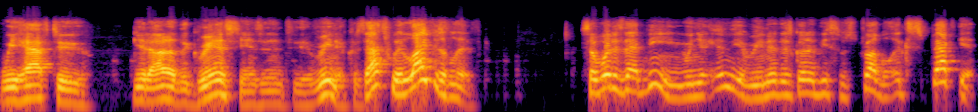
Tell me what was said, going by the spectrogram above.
We have to get out of the grandstands and into the arena because that's where life is lived. So what does that mean? When you're in the arena, there's going to be some struggle. Expect it.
